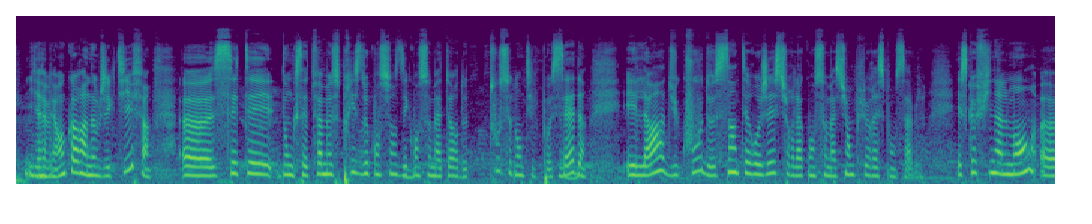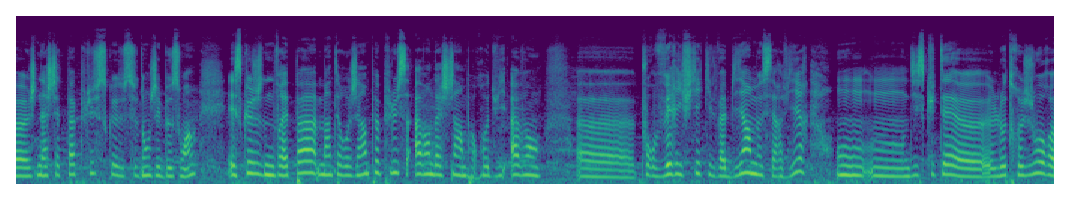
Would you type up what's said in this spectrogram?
il y avait encore un objectif. Euh, c'était donc cette fameuse prise de conscience des consommateurs de tout ce dont ils possèdent. Mhm. Et là, du coup, de s'interroger sur la consommation plus responsable. Est-ce que finalement, euh, je n'achète pas plus que ce dont j'ai besoin? Est-ce que je ne devrais pas m'interroger un peu plus avant d'acheter un produit, avant euh, pour vérifier qu'il va bien me servir? On, discutait euh, l'autre jour,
